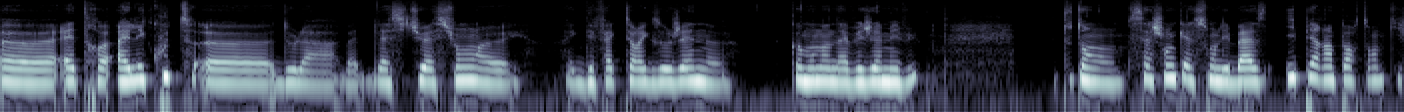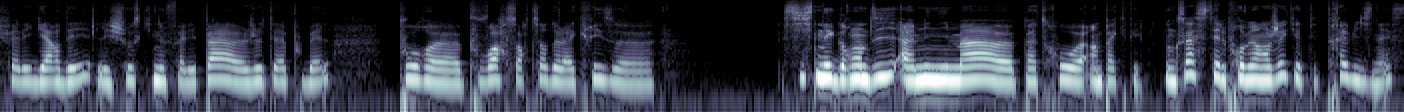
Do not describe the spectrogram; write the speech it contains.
être à l'écoute de, la, bah, de la situation avec des facteurs exogènes euh, comme on n'en avait jamais vu, tout en sachant quelles sont les bases hyper importantes qu'il fallait garder, les choses qu'il ne fallait pas euh, jeter à poubelle pour euh, pouvoir sortir de la crise, si ce n'est grandi, à minima pas trop impacté. Donc ça, c'était le premier enjeu qui était très business.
